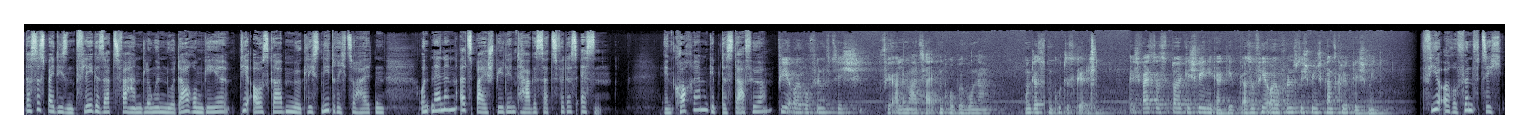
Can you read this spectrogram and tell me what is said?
dass es bei diesen Pflegesatzverhandlungen nur darum gehe, die Ausgaben möglichst niedrig zu halten und nennen als Beispiel den Tagessatz für das Essen. In Cochem gibt es dafür 4,50 Euro für alle Mahlzeiten pro Bewohner. Und das ist ein gutes Geld. Ich weiß, dass es deutlich weniger gibt. Also 4,50 Euro bin ich ganz glücklich mit. 4,50 Euro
